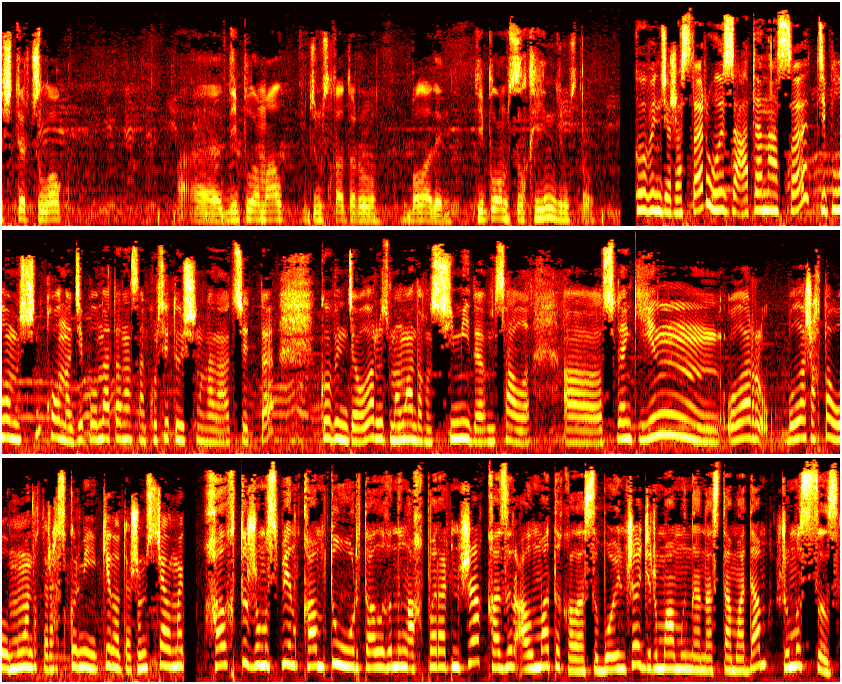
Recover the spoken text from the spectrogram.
үш төрт жыл оқып диплом алып жұмысқа тұру болады енді. Дипломсыз қиын жұмыс табу көбінде жастар өзі ата анасы диплом үшін қолына дипломды ата анасына көрсету үшін ғана түседі да көбінде олар өз мамандығын сүймейді. Мысалы содан кейін олар болашақта ол мамандықты жақсы көрмеген кейін онда жұмыс істей алмайды. Халықты жұмыспен қамту орталығының ақпаратынша қазір алматы қаласы бойынша 20 мыңнан астам адам жұмыссыз.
